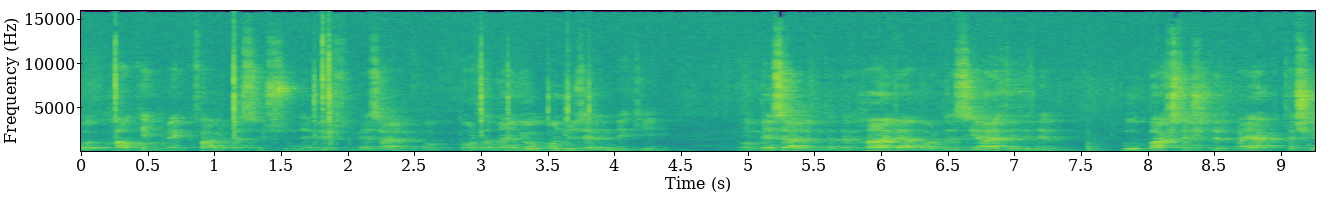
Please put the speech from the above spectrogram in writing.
O halk ekmek fabrikası üstünde bir mezarlık ortadan yok. Onun üzerindeki o mezarlıktadır. Hala orada ziyaret edilir. Bu baş taşıdır. Ayak taşı,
